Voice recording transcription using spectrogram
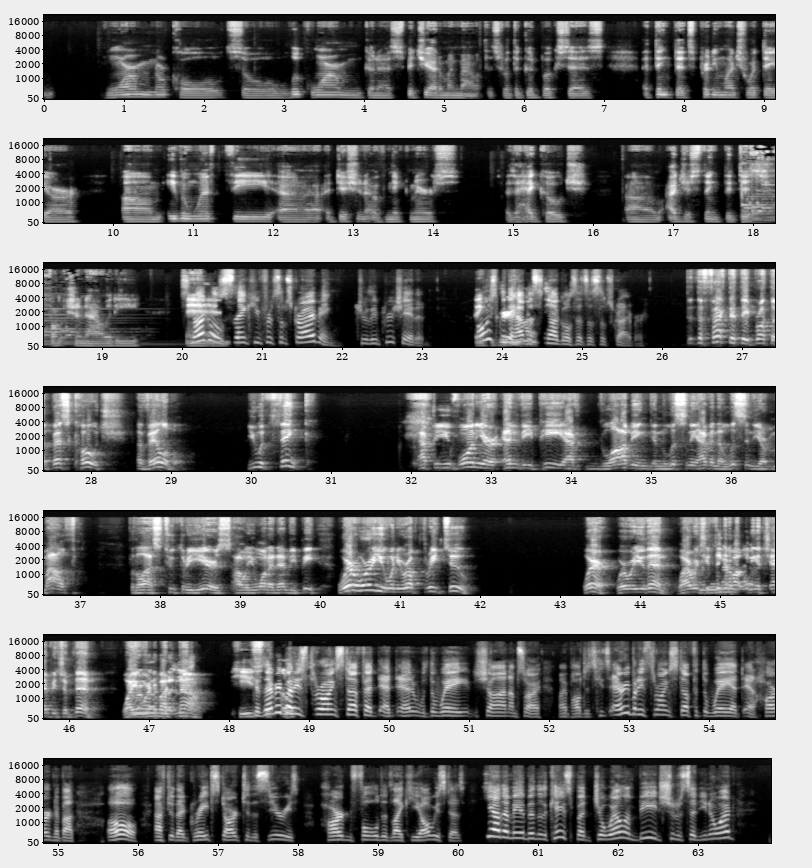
warm nor cold. So lukewarm, gonna spit you out of my mouth. That's what the good book says. I think that's pretty much what they are. Um, even with the uh, addition of Nick Nurse as a head coach, um, I just think the dysfunctionality. Snuggles, thank you for subscribing. Truly appreciate it. Thank Always good to very have a. Snuggles as a subscriber. The, the fact that they brought the best coach available, you would think after you've won your MVP, after lobbying and listening, having to listen to your mouth for the last two, three years, how you wanted MVP. Where were you when you were up 3 2? Where? Where were you then? Why weren't you You thinking know about winning a championship then? Why are you worrying about it now? He's Because the coach- everybody's throwing stuff at, at, at with the way Sean, I'm sorry, my apologies. He's everybody's throwing stuff at the way at, at Harden about, oh, after that great start to the series, Harden folded like he always does. Yeah, that may have been the case, but Joel Embiid should have said, you know what?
